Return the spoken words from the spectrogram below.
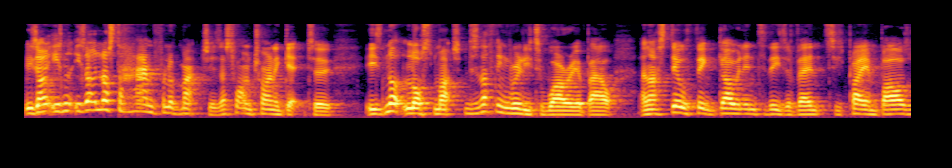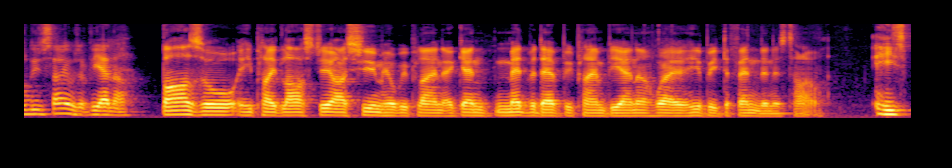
he's, only, he's, he's only lost a handful of matches. That's what I'm trying to get to. He's not lost much. There's nothing really to worry about. And I still think going into these events, he's playing Basel, did you say? Or was it Vienna? Basel, he played last year. I assume he'll be playing again. Medvedev be playing Vienna, where he'll be defending his title. he's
